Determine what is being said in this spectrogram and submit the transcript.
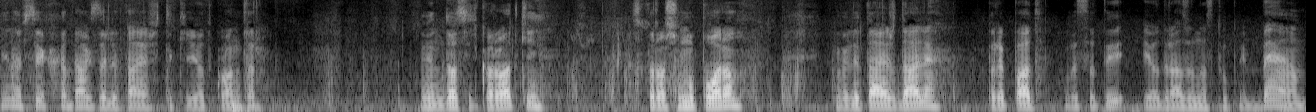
І на всіх ходах залітаєш в такий от контур. Він досить короткий, з хорошим упором. Вилітаєш далі, перепад висоти і одразу наступний. Бем!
